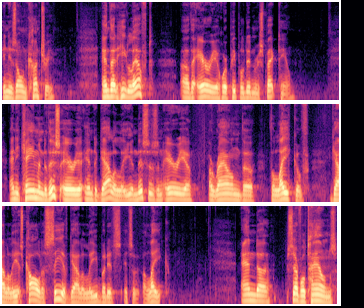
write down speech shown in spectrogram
in his own country, and that he left uh, the area where people didn't respect him, and he came into this area, into Galilee, and this is an area around the, the lake of Galilee. It's called a Sea of Galilee, but it's, it's a, a lake. And uh, several towns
